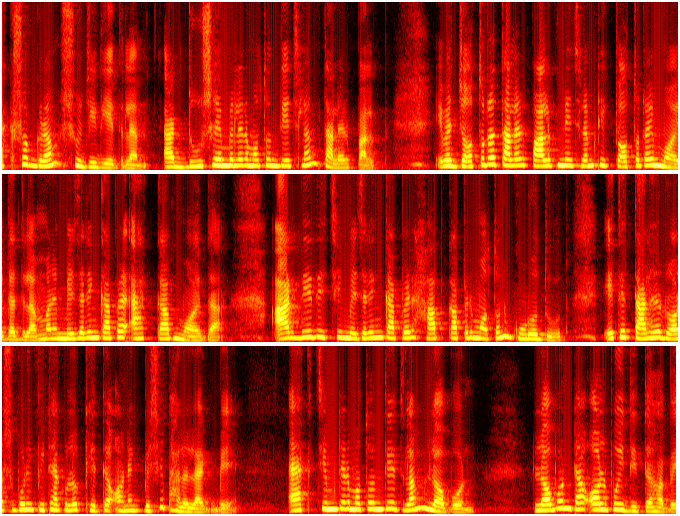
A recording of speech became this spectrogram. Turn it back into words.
একশো গ্রাম সুজি দিয়ে দিলাম। আর দুশো এমএলের মতন দিয়েছিলাম তালের পাল্প এবার যতটা তালের পাল্প নিয়েছিলাম, ঠিক ততটাই ময়দা দিলাম মানে মেজারিং কাপের এক কাপ ময়দা। আর দিয়ে দিচ্ছি মেজারিং কাপের হাফ কাপের মতন গুঁড়ো দুধ। এতে তালের রসবড়ি পিঠাগুলো খেতে অনেক বেশি ভালো লাগবে। এক চিমটের মতন দিয়ে দিলাম লবণ। লবণটা অল্পই দিতে হবে।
